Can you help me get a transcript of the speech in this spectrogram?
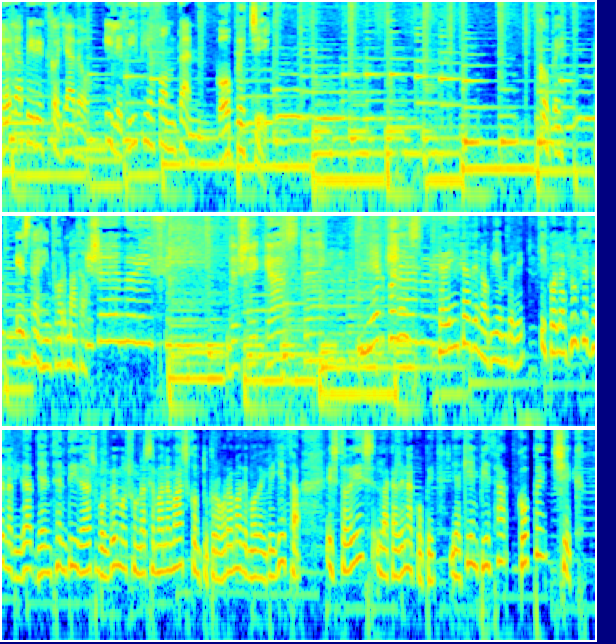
Lola Pérez Collado y Leticia Fontán. Cope Chic. Cope. Estar informado. Miércoles 30 de noviembre y con las luces de Navidad ya encendidas volvemos una semana más con tu programa de moda y belleza. Esto es la cadena Cope y aquí empieza Cope Chic.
